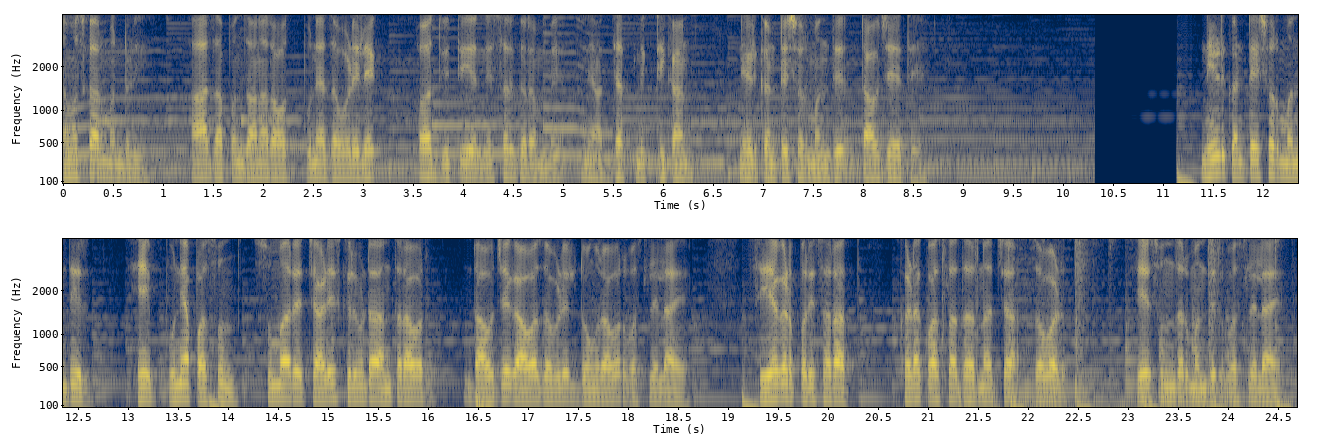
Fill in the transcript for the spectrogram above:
नमस्कार मंडळी. आज आपण जाणार आहोत पुण्याजवळील एक अद्वितीय निसर्गरम्य आणि आध्यात्मिक ठिकाण नीळकंठेश्वर मंदिर डावजे येथे. नीळकंठेश्वर मंदिर हे पुण्यापासून सुमारे चाळीस किलोमीटर अंतरावर डावजे गावाजवळील डोंगरावर वसलेलं आहे. सिंहगड परिसरात खडकवासला धरणाच्या जवळ हे सुंदर मंदिर वसलेलं आहे.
